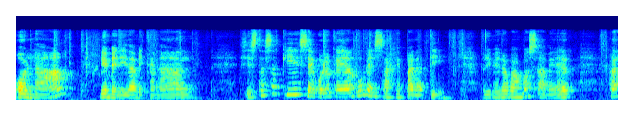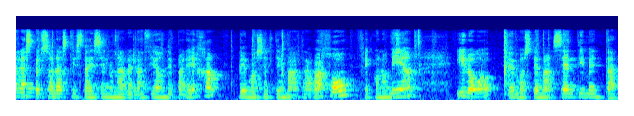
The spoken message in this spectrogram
Hola, bienvenida a mi canal. Si estás aquí seguro que hay algún mensaje para ti. Primero vamos a ver para las personas que estáis en una relación de pareja. Vemos el tema trabajo, economía y luego vemos tema sentimental.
